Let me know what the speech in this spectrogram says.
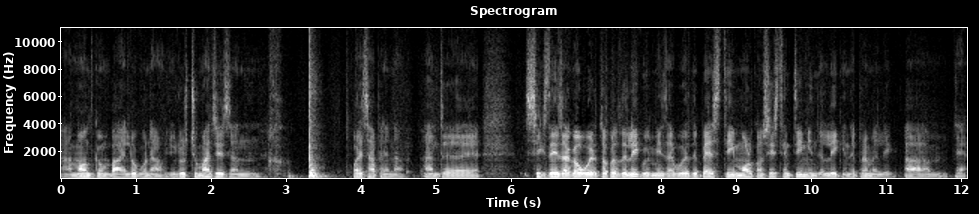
a month gone by, look now, you lose two matches, and what is happening now? And uh, six days ago, we were top of the league, which means that we're the best team, more consistent team in the league, in the Premier League. Um, yeah,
